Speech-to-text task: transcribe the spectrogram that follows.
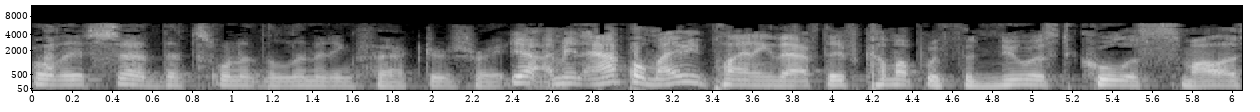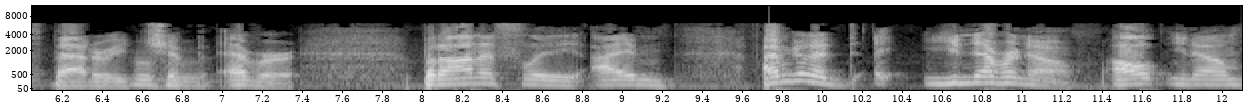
Well, they said that's one of the limiting factors right yeah, now. I mean, Apple might be planning that if they've come up with the newest, coolest, smallest battery mm-hmm. chip ever. But honestly, I'm, I'm gonna. You never know. I'll, you know.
